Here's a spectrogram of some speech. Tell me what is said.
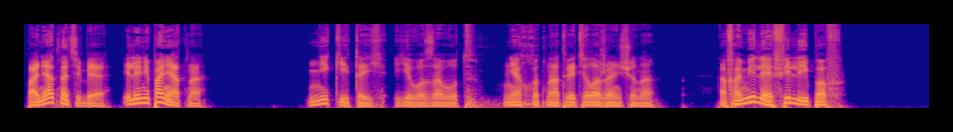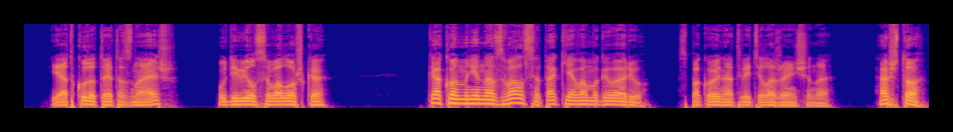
Понятно тебе или непонятно?» «Никитой его зовут», — неохотно ответила женщина. «А фамилия Филиппов». «И откуда ты это знаешь?» — удивился Волошка. «Как он мне назвался, так я вам и говорю», — спокойно ответила женщина. «А что,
